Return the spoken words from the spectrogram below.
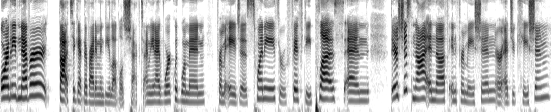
or they've never thought to get their vitamin D levels checked. I mean, I've worked with women from ages 20 through 50 plus and there's just not enough information or education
